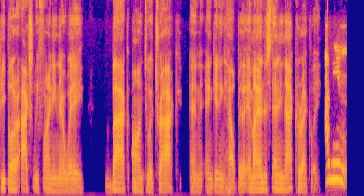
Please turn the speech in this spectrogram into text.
People are actually finding their way back onto a track and and getting help. Am I understanding that correctly? I mean,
